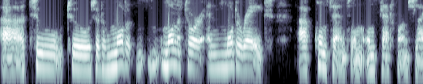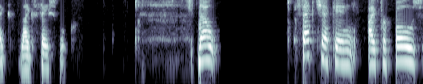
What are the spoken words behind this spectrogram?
uh, to to sort of monitor and moderate uh, content on, on platforms like like Facebook. Now, fact-checking, I propose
